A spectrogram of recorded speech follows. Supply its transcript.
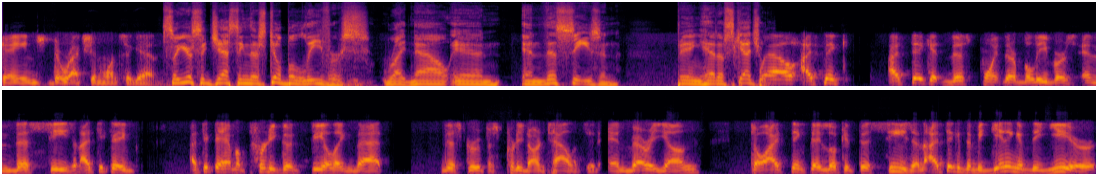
change direction once again. So you're suggesting they're still believers right now in in this season being ahead of schedule. Well, I think I think at this point they're believers in this season. I think they I think they have a pretty good feeling that this group is pretty darn talented and very young. So I think they look at this season. I think at the beginning of the year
